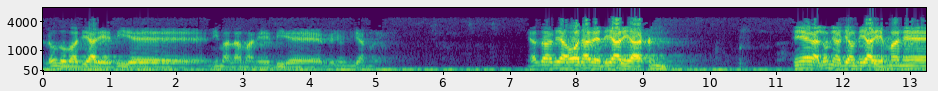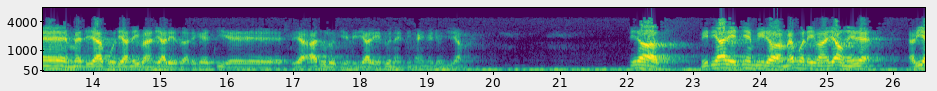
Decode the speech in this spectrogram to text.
အလုံးစုံသောတရားတွေသိတယ် နိမလမ်းမှနေသိတယ်ဒီလိုယုံကြည်ရမှာမြတ်စွာဘုရားဟောထားတဲ့တရားတွေဟာဆင်းရဲကလုံးမြောက်ကြောင်းတရားတွေမှန်တယ်မဲ့တရားဖို့တရားနိဗ္ဗာန်တရားတွေဆိုတာတကယ်ရှိတယ်တရားအားထုတ်လို့ရှိရင်ဒီတရားတွေတွေ့နိုင်သိနိုင်တယ်ယုံကြည်ရမှာပြီးတော့ဒီတရားတွေကျင့်ပြီးတော့မေဖို့နိဗ္ဗာန်ရောက်နေတဲ့အရိယ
